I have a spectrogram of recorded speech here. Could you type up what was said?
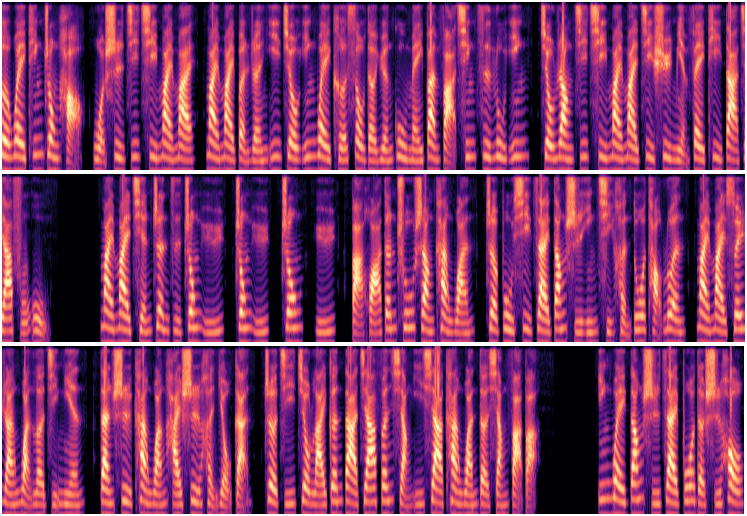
各位听众好，我是机器麦麦，麦麦本人依旧因为咳嗽的缘故没办法亲自录音，就让机器麦麦继续免费替大家服务。麦麦前阵子终于、终于、终于把《华灯初上》看完，这部戏在当时引起很多讨论。麦麦虽然晚了几年，但是看完还是很有感。这集就来跟大家分享一下看完的想法吧。因为当时在播的时候，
